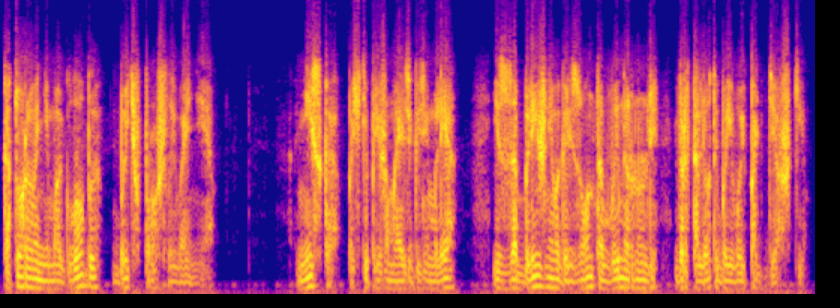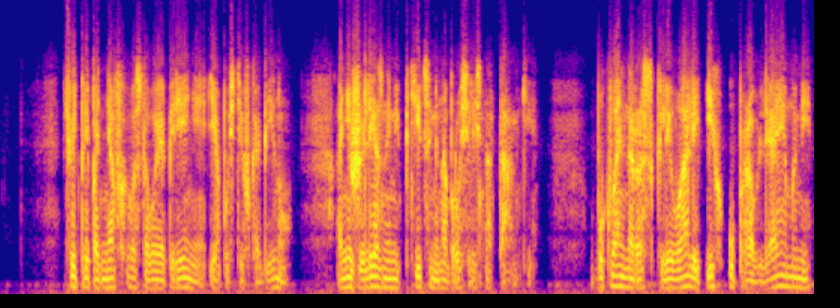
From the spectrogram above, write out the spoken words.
которого не могло бы быть в прошлой войне. Низко, почти прижимаясь к земле, из-за ближнего горизонта вынырнули вертолеты боевой поддержки. Чуть приподняв хвостовое оперение и опустив кабину, они железными птицами набросились на танки. Буквально расклевали их управляемыми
